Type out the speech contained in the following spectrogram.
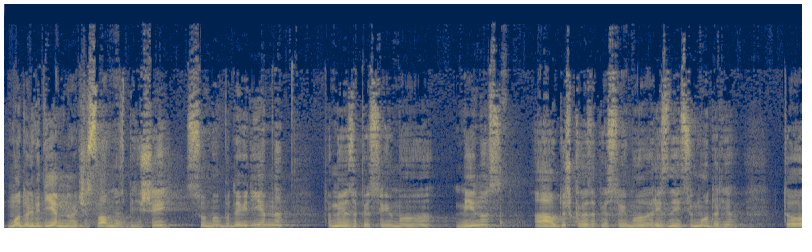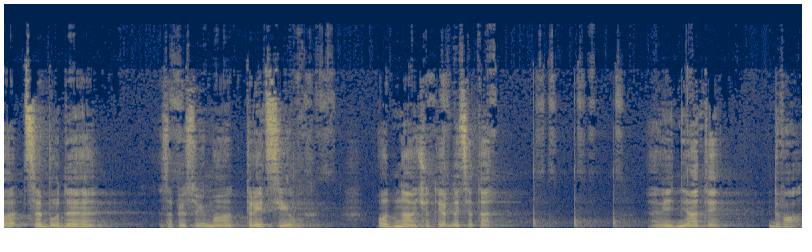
Модуль від'ємного числа в нас більший, сума буде від'ємна, то ми записуємо мінус, а в дужках записуємо різницю модулів, то це буде, записуємо 3,114 відняти 2.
